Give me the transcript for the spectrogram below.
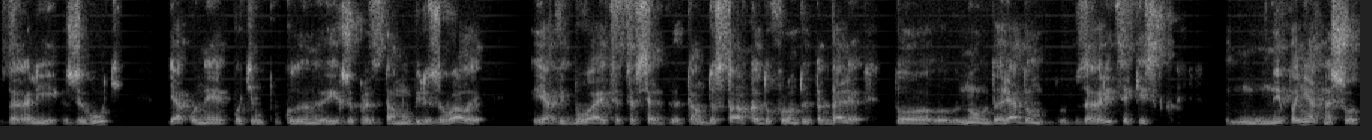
взагалі живуть, як вони потім, коли їх же през- там мобілізували, як відбувається це все там доставка до фронту і так далі, то ну рядом взагалі це якесь непонятно, що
